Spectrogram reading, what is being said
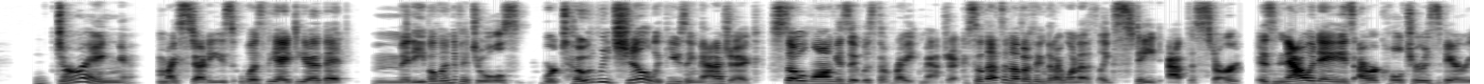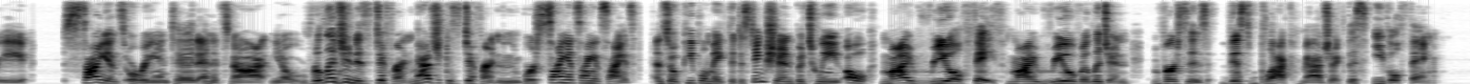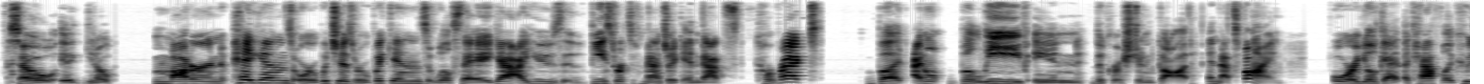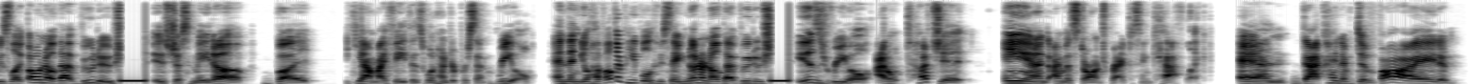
during my studies was the idea that medieval individuals were totally chill with using magic so long as it was the right magic. So that's another thing that I want to like state at the start is nowadays our culture is very science oriented and it's not, you know, religion is different, magic is different and we're science science science. And so people make the distinction between, oh, my real faith, my real religion versus this black magic, this evil thing. So, it, you know, modern pagans or witches or Wiccans will say, yeah, I use these sorts of magic and that's correct, but I don't believe in the Christian God, and that's fine. Or you'll get a Catholic who's like, oh no, that voodoo is just made up, but yeah, my faith is 100% real. And then you'll have other people who say, no, no, no, that voodoo is real. I don't touch it, and I'm a staunch practicing Catholic. And that kind of divide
